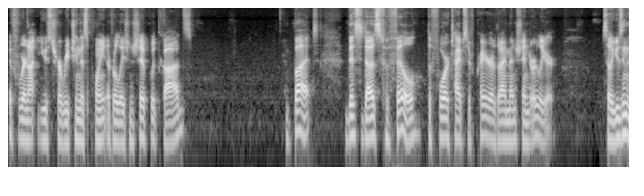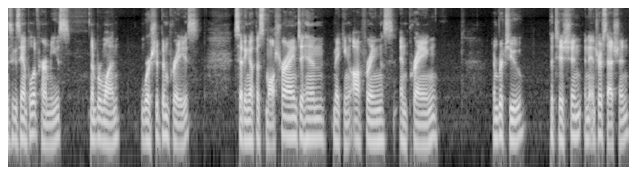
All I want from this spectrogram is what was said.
if we're not used to reaching this point of relationship with gods. But this does fulfill the four types of prayer that I mentioned earlier. So, using this example of Hermes, number one, worship and praise, setting up a small shrine to him, making offerings and praying. Number two, petition and intercession,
